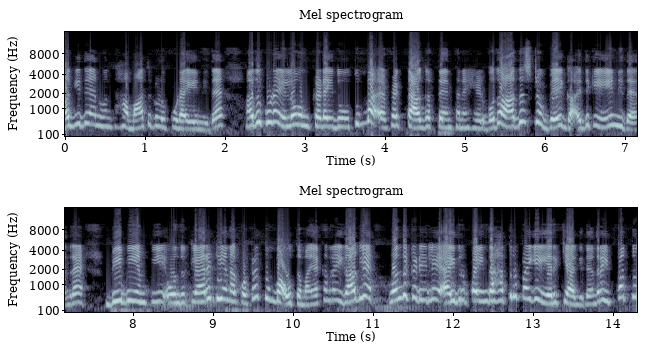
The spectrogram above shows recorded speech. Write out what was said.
ಆಗಿದೆ ಅನ್ನುವಂತಹ ಮಾತುಗಳು ಕೂಡ ಏನಿದೆ, ಅದು ಕೂಡ ಎಲ್ಲೋ ಒಂದ್ ಕಡೆ ಇದು ತುಂಬಾ ಎಫೆಕ್ಟ್ ಆಗತ್ತೆ ಅಂತಾನೆ ಹೇಳ್ಬೋದು. ಆದಷ್ಟು ಬೇಗ ಇದಕ್ಕೆ ಏನಿದೆ ಅಂದ್ರೆ ಬಿಬಿಎಂಪಿ ಒಂದು ಕ್ಲಾರಿಟಿಯನ್ನ ಕೊಟ್ರೆ ತುಂಬಾ ಉತ್ತಮ. ಯಾಕಂದ್ರೆ ಈಗಾಗಲೇ ಒಂದು ಕಡೆಯಲ್ಲಿ ಐದು ರೂಪಾಯಿಯಿಂದ ಹತ್ತು ರೂಪಾಯಿಗೆ ಏರಿಕೆ ಆಗಿದೆ. ಅಂದ್ರೆ ಇಪ್ಪತ್ತು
